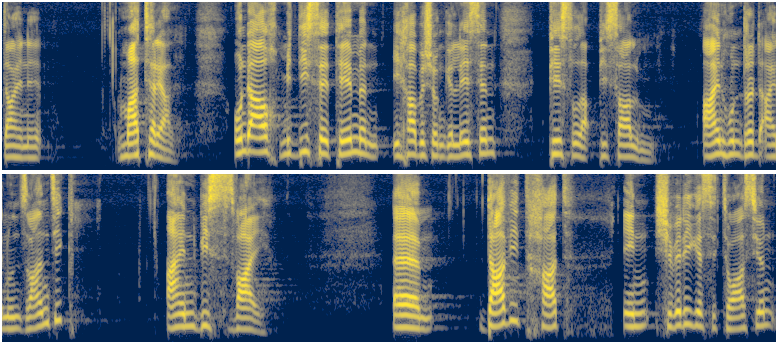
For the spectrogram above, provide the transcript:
deine Material. Und auch mit diesen Themen, ich habe schon gelesen, Psalm 121, 1 bis 2. Ähm, David hat in schwierigen Situationen,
